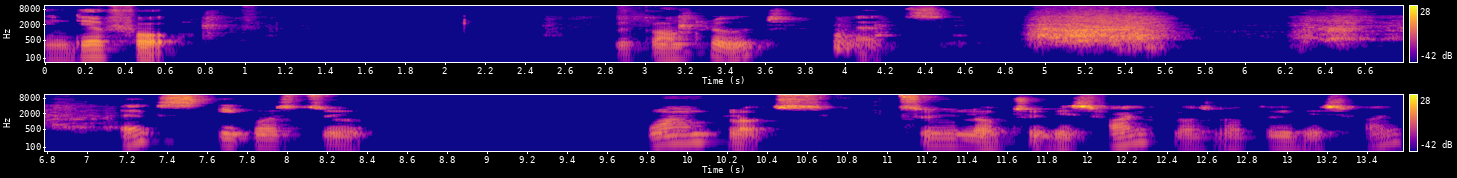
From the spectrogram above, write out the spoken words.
And therefore, we conclude that x equals to 1 plus 2 log 2 base 5 plus log 3 base 5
